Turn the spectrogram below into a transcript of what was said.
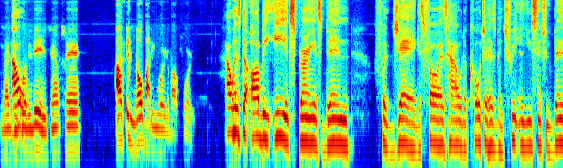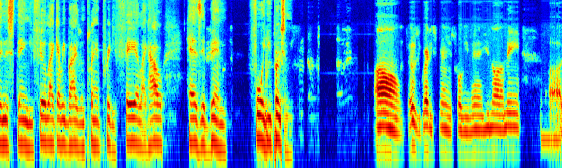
And that's just what it is. You know what I'm saying? I don't think nobody worried about forty. How has the RBE experience been for Jag as far as how the culture has been treating you since you've been in this thing? Do you feel like everybody's been playing pretty fair? Like how has it been for you personally? Um, it was a great experience for me, man. You know what I mean? Uh,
